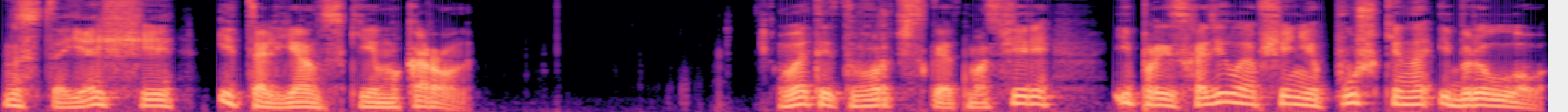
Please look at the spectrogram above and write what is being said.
настоящие итальянские макароны. В этой творческой атмосфере и происходило общение Пушкина и Брюллова.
